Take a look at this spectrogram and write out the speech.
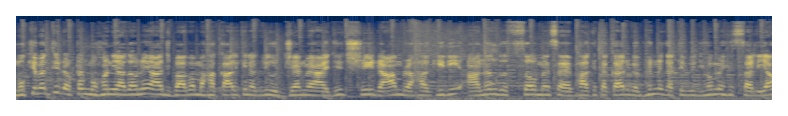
मुख्यमंत्री डॉक्टर मोहन यादव ने आज बाबा महाकाल की नगरी उज्जैन में आयोजित श्री राम राहगिरी आनंद उत्सव में सहभागिता कर विभिन्न गतिविधियों में हिस्सा लिया।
